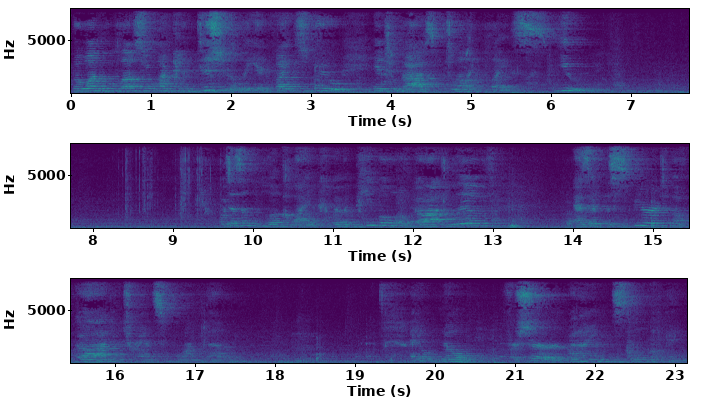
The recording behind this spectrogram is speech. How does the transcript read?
the one who loves you unconditionally, invites you into God's dwelling place. You. What does it look like when the people of God live as if the Spirit of God transformed them? I don't know for sure, but I am still looking.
